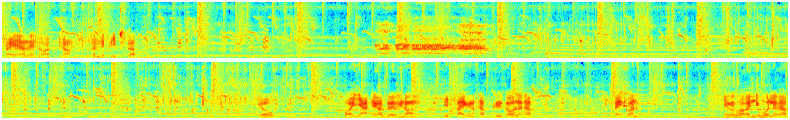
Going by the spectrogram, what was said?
ไฟท่านได้ทอดพี่น้องมันท่านได้ปิดครับ เดี๋ยวขออนุญาตด้วยครับเด้อพี่น้องปิดไฟกันครับ คือเก่าแหละครับปิดไฟก่อนยังไม่พอกันยุพุ่นเลยครับ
